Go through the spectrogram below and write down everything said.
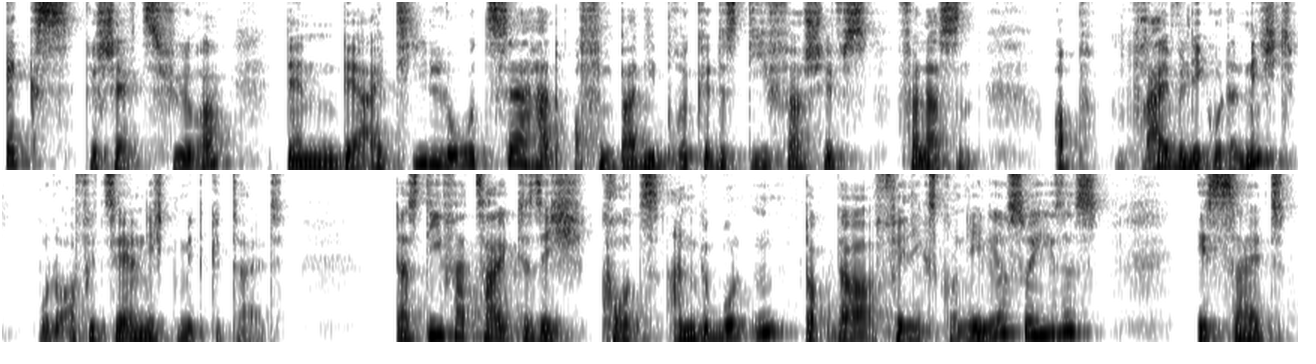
Ex-Geschäftsführer denn der IT-Lotse hat offenbar die Brücke des DIFA-Schiffs verlassen. Ob freiwillig oder nicht, wurde offiziell nicht mitgeteilt. Das DIFA zeigte sich kurz angebunden, Dr. Felix Cornelius, so hieß es, ist seit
